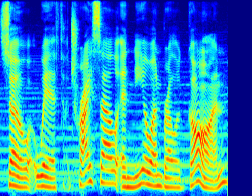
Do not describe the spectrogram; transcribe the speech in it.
So, with Tricell and Neo Umbrella gone,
